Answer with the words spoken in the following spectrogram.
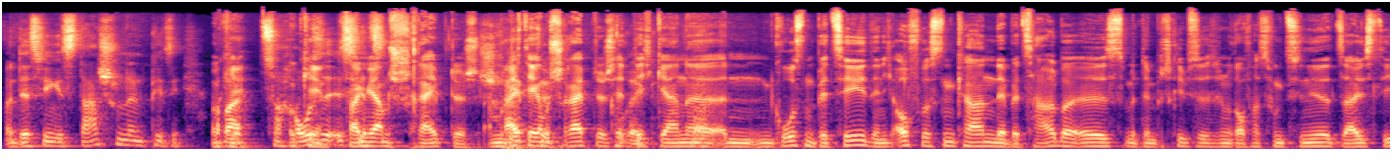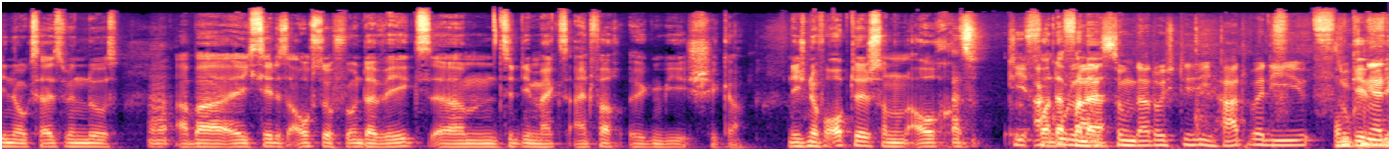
Und deswegen ist da schon ein PC. Aber Okay, zu Hause okay. ist Sagen wir am Schreibtisch. Am Schreibtisch, richtigen Schreibtisch hätte ich gerne ja. einen großen PC, den ich aufrüsten kann, der bezahlbar ist, mit dem Betriebssystem drauf, was funktioniert, sei es Linux, sei es Windows. Ja. Aber ich sehe das auch so für unterwegs, ähm, sind die Macs einfach irgendwie schicker. Nicht nur optisch, sondern auch Also, Die von der, von der Akkuleistung, dadurch die, die Hardware, die suchen ja Gewicht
